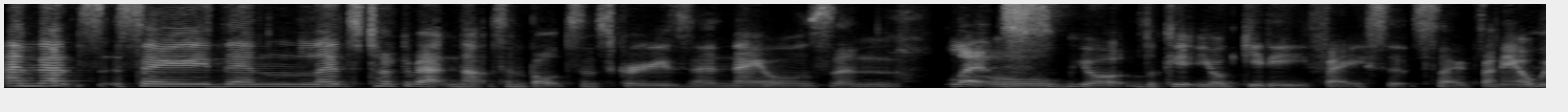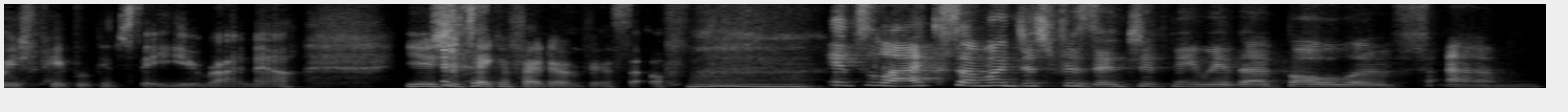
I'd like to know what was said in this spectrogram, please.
And that's so then let's talk about nuts and bolts and screws and nails and Let's. all your look at your giddy face. It's so funny. I wish people could see you right now. You should take a photo of yourself. It's like someone just presented me with a bowl of um,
